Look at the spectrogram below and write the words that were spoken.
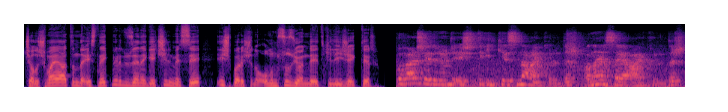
Çalışma hayatında esnek bir düzene geçilmesi iş barışını olumsuz yönde etkileyecektir. Bu her şeyden önce eşitlik ilkesine aykırıdır, anayasaya aykırıdır.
